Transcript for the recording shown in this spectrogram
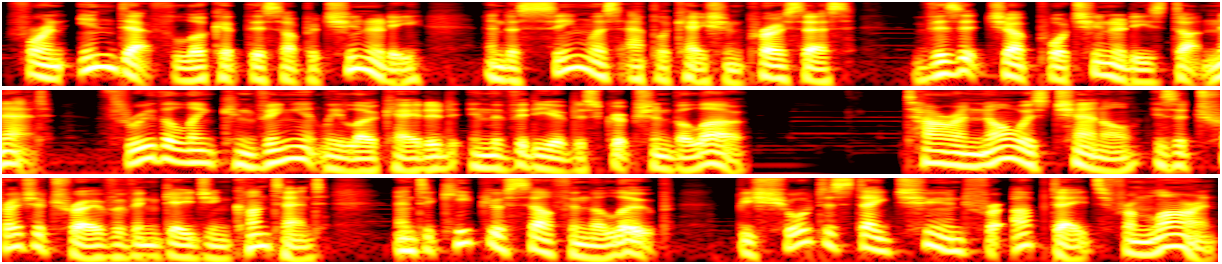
For an in depth look at this opportunity and a seamless application process, visit jobportunities.net through the link conveniently located in the video description below. Tara Nawa's channel is a treasure trove of engaging content, and to keep yourself in the loop, be sure to stay tuned for updates from Lauren.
